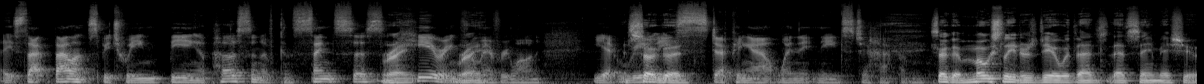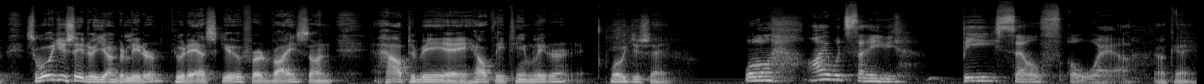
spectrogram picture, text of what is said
It's that balance between being a person of consensus and right. hearing right. from everyone, yet really so stepping out when it needs to happen. So good. Most leaders deal with that that same issue. So what would you say to a younger leader who would ask you for advice on how to be a healthy team leader? What would you say? Well, I would say be self-aware. Okay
